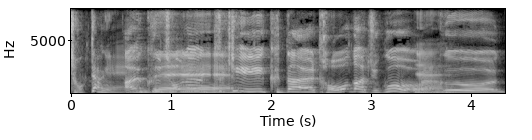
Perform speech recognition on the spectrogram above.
적당해. 아니 그 네. 저는 특히 그날 더워가지고 네. 그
